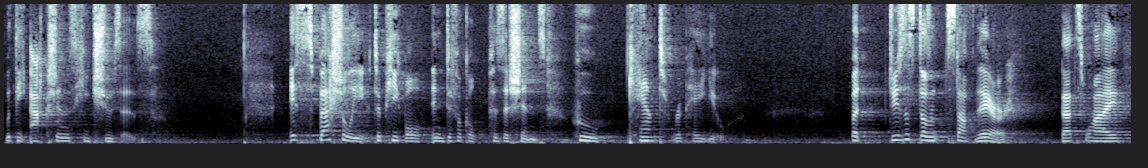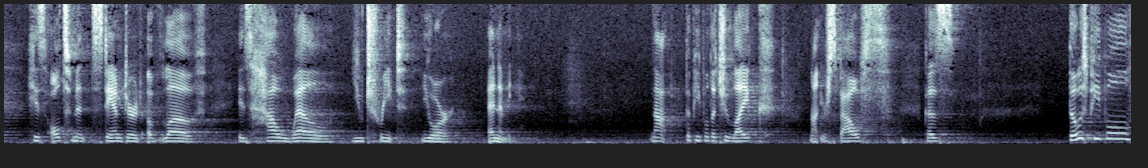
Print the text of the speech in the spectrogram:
with the actions he chooses, especially to people in difficult positions who can't repay you. But Jesus doesn't stop there. That's why his ultimate standard of love is how well you treat your enemy. Not the people that you like, not your spouse, because those people,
